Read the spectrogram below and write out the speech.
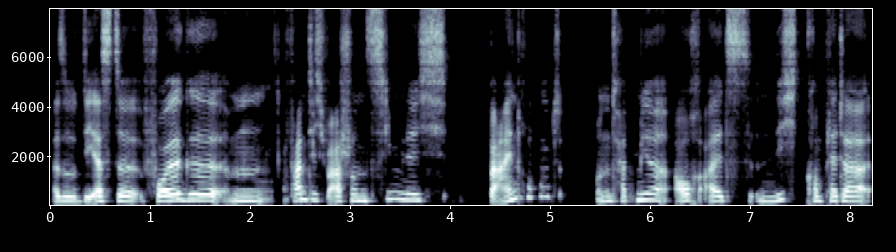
also die erste Folge ähm, fand ich war schon ziemlich beeindruckend und hat mir auch als nicht kompletter,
